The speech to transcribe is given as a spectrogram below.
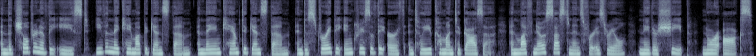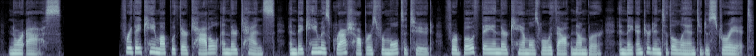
and the children of the east, even they came up against them, and they encamped against them, and destroyed the increase of the earth until you come unto Gaza, and left no sustenance for Israel, neither sheep, nor ox, nor ass. For they came up with their cattle and their tents, and they came as grasshoppers for multitude, for both they and their camels were without number, and they entered into the land to destroy it.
